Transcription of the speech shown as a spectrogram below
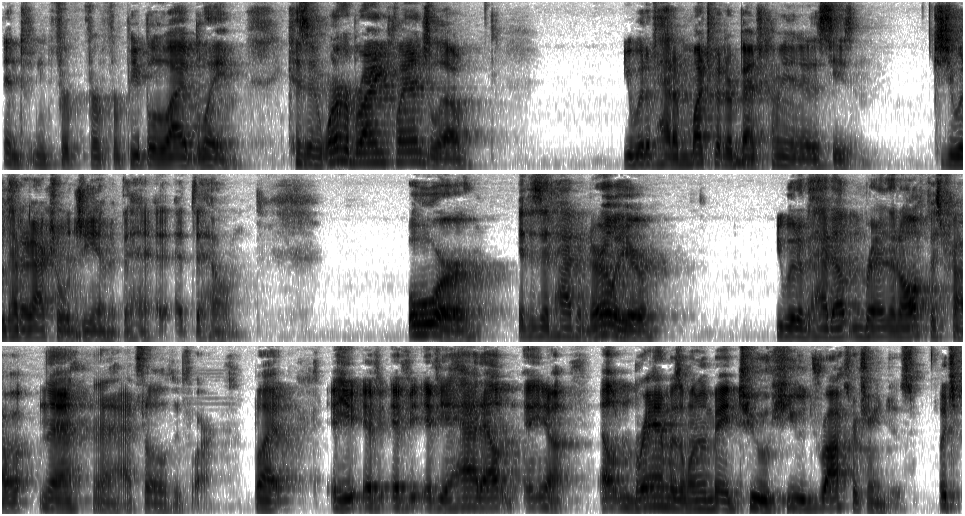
And for, for, for people who I blame. Because if it weren't for Bryan Colangelo, you would have had a much better bench coming into the season. Because you would have had an actual GM at the at the helm. Or if this had happened earlier, you would have had Elton Brand in office. Probably, nah, nah, that's a little too far. But if you, if, if, if you had Elton, you know, Elton Brand was the one who made two huge roster changes, which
